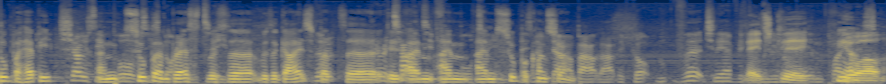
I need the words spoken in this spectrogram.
super happy. it shows the I'm super he's got in the impressed with uh, with the guys, but uh, they're a it, I'm I'm I'm super There's no about that. They've got virtually everything. It's when you clear look at them play. you are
